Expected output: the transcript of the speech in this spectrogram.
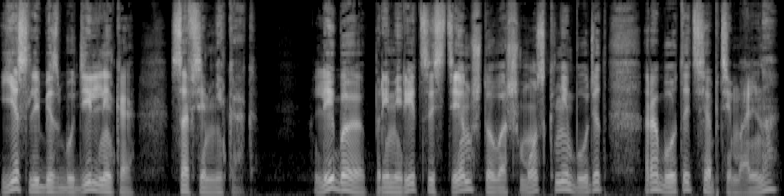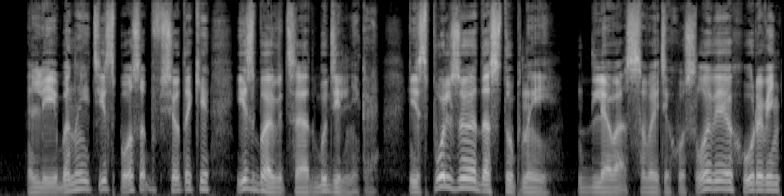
если без будильника совсем никак? либо примириться с тем, что ваш мозг не будет работать оптимально, либо найти способ все таки избавиться от будильника, используя доступный для вас в этих условиях уровень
